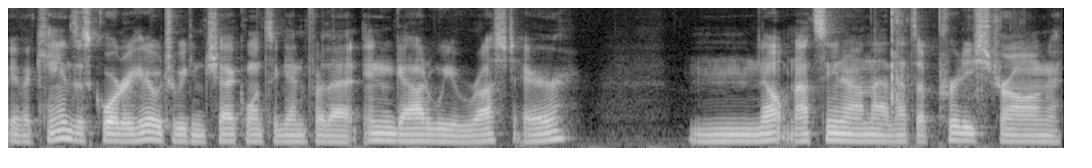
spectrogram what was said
We have a Kansas quarter here, which we can check once again for that In God We Rust error. Mm, nope, not seeing it on that. That's a pretty strong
